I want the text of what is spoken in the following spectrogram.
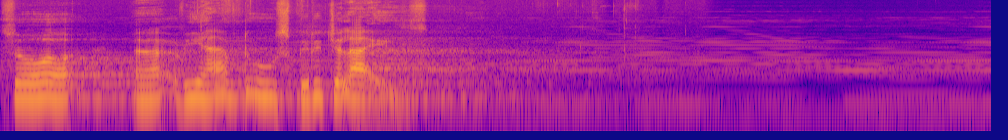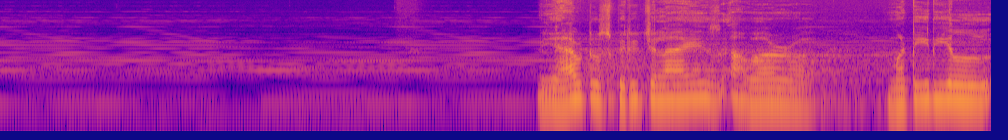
So, uh, we have to spiritualize. We have to spiritualize our material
